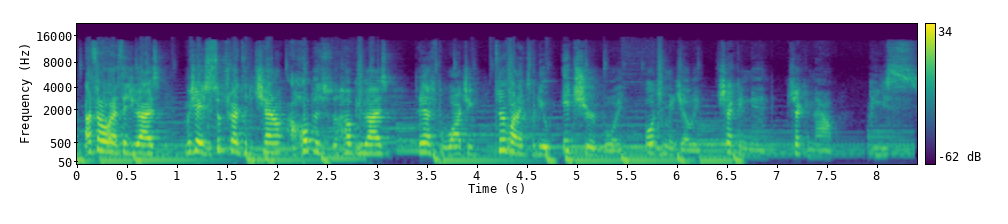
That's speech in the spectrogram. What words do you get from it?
That's all I want to say to you guys. Make sure you subscribe to the channel. I hope this will help you guys. Thank you guys for watching. Till our next video, it's your boy, Ultimate Jelly, checking in, checking out. Peace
